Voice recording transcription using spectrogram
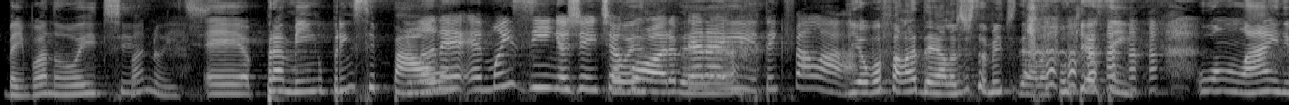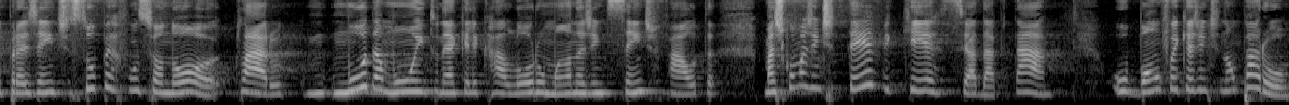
Bem, boa noite. Boa noite. É, para mim, o principal. Ilana é, é mãezinha, gente, pois agora. É. Peraí, tem que falar. E eu vou falar dela, justamente dela. Porque, assim, o online pra gente super funcionou. Claro, muda muito, né? Aquele calor humano, a gente sente falta. Mas como a gente teve que se adaptar, o bom foi que a gente não parou.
